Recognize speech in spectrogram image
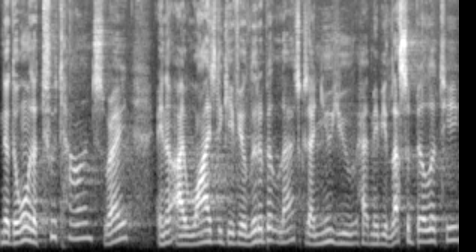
You know, the one with the two talents, right? You know, I wisely gave you a little bit less because I knew you had maybe less ability.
